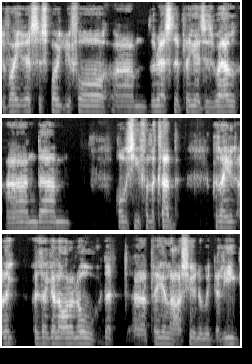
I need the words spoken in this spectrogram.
the virus has spoiled it for um, the rest of the players as well, and um, obviously for the club because I like as like a lot of know that uh, playing last year in the winter league,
